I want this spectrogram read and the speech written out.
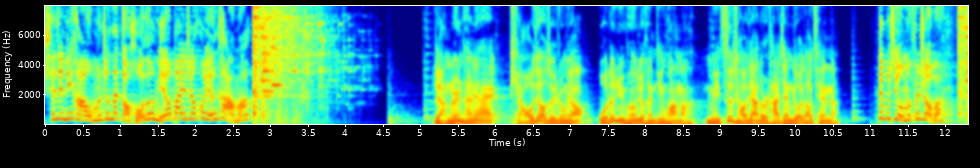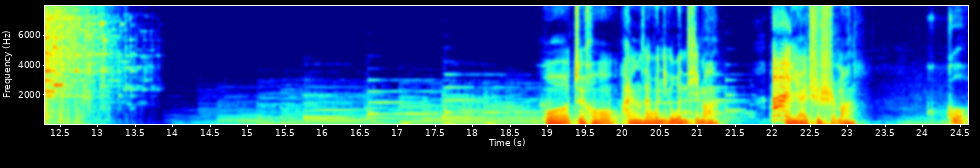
小姐你好，我们正在搞活动，你要办一张会员卡吗？”两个人谈恋爱，调教最重要。我的女朋友就很听话嘛，每次吵架都是她先给我道歉的。对不起，我们分手吧。我最后还能再问你个问题吗？爱你爱吃屎吗？过。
